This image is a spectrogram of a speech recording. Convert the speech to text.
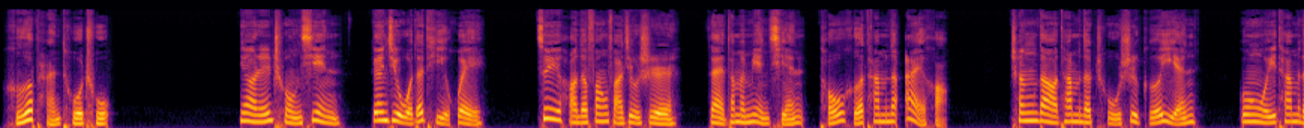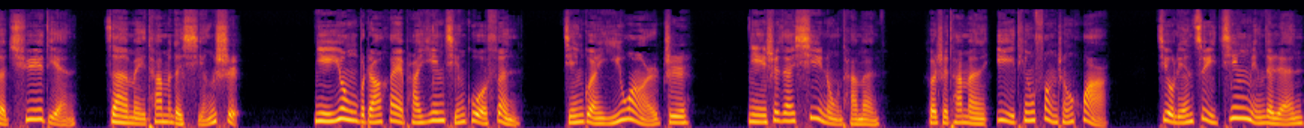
和盘托出。要人宠信，根据我的体会，最好的方法就是在他们面前投合他们的爱好，称道他们的处事格言，恭维他们的缺点，赞美他们的行事。你用不着害怕殷勤过分，尽管一望而知，你是在戏弄他们。可是他们一听奉承话，就连最精明的人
